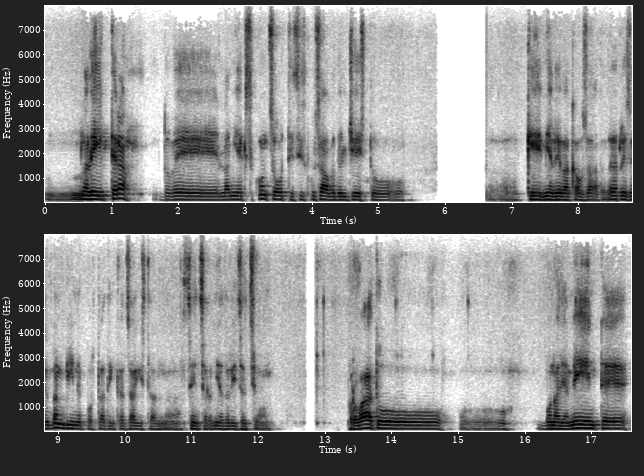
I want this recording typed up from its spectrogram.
una lettera dove la mia ex consorte si scusava del gesto uh, che mi aveva causato. Aveva preso il bambino e portato in Kazakistan senza la mia autorizzazione. Provato uh, bonariamente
